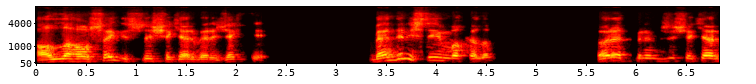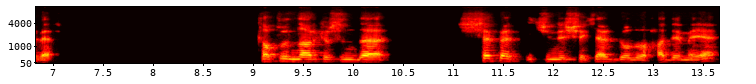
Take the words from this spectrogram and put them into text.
Allah olsaydı size şeker verecekti. Benden isteyin bakalım. Öğretmenimize şeker ver. Kapının arkasında sepet içinde şeker dolu hademeye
